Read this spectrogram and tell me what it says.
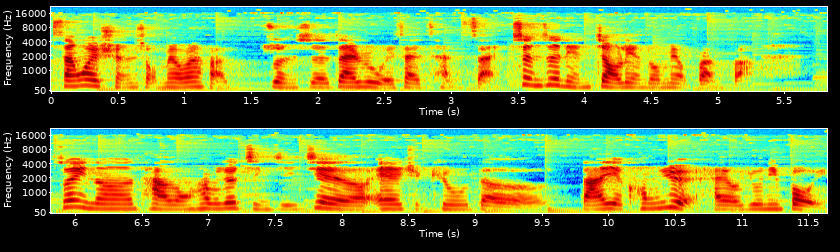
三位选手没有办法准时的在入围赛参赛，甚至连教练都没有办法。所以呢，塔隆他们就紧急借了 AHQ 的打野空月，还有 Uniboy，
